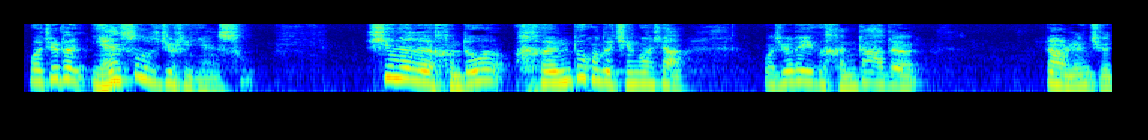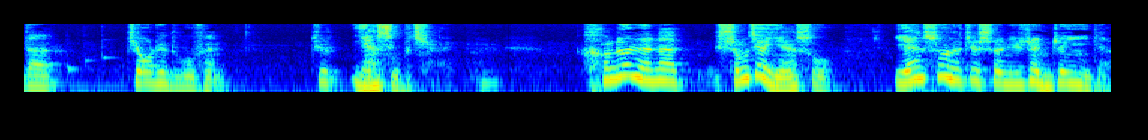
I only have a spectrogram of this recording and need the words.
我觉得严肃的就是严肃。现在的很多很多很多情况下，我觉得一个很大的让人觉得焦虑的部分。就严肃不起来。很多人呢，什么叫严肃？严肃呢，就是你认真一点，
